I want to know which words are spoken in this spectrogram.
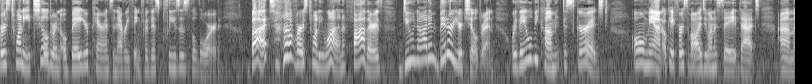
Verse 20 Children, obey your parents in everything, for this pleases the Lord. But, verse 21 Fathers, do not embitter your children, or they will become discouraged. Oh man. Okay, first of all, I do want to say that um,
